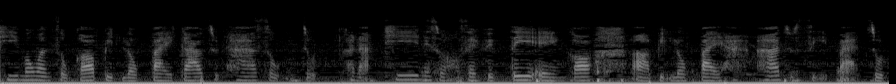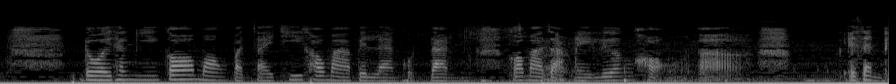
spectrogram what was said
ที่เมื่อวันศุกร์ก็ปิดลบไป 9.50 จุด ขณะที่ในส่วนของ Set 50 เองก็ปิดลบไป 5.48 จุด โดยทั้งนี้ก็มองปัจจัยที่เข้ามาเป็นแรงกดดัน ก็มาจากในเรื่องของอ S&P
